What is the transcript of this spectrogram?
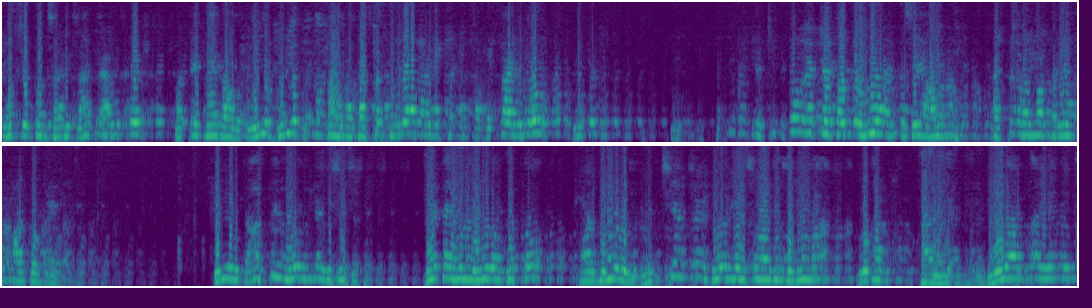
ವರ್ಷಕ್ಕೊಂದು ಸಾರಿ ಜಾತ್ರೆ ಆಗುತ್ತೆ ಮತ್ತೆ ಕ್ಲಿಯರ್ ಆಗುತ್ತೆ ಇಲ್ಲಿ ಬಂದಿರ್ತಕ್ಕಂಥ ಅವರ ಕಷ್ಟ ಪರಿಹಾರ ಆಗಿರ್ತಕ್ಕಂಥ ಭಕ್ತಾದಿಗಳು ಚಿತ್ತೂರಕ್ಕೆ ತಂದು ಹೂವು ಅರ್ಪಿಸಿ ಅವರ ಕಷ್ಟಗಳನ್ನು ಪರಿಹಾರ ಮಾಡ್ಕೊಳ್ತಾ ಇದ್ದಾರೆ ಇಲ್ಲಿ ಜಾಸ್ತಿ ಹೂವಿನ ವಿಶೇಷತೆ ಬೇಕಾಗಿರೋ ಹೂವ ಕೊಟ್ಟು ಇಲ್ಲಿ ರುಚಿ ಅಂದ್ರೆ ದೇವರಿಗೆ ಇಷ್ಟವಾಗಿರೋ ಹೂವ ಈಗ ಹೂವ ಅಂತ ಏನಿಲ್ಲ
